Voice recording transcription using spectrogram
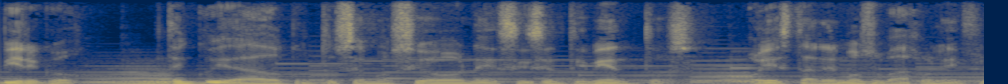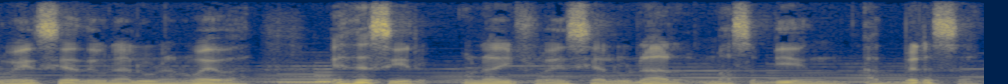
Virgo, ten cuidado con tus emociones y sentimientos. Hoy estaremos bajo la influencia de una luna nueva, es decir, una influencia lunar más bien adversa,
